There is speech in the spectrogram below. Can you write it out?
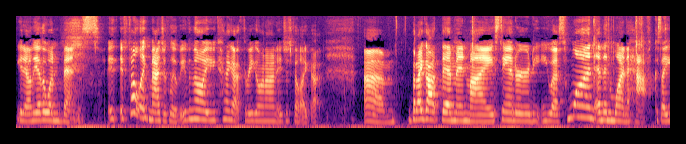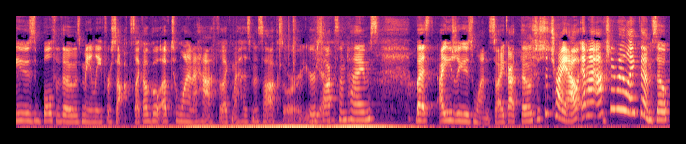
you know, and the other one bends. It, it felt like Magic Loop, even though you kind of got three going on. It just felt like that. Um, but I got them in my standard US one and then one and a half because I use both of those mainly for socks. Like I'll go up to one and a half for like my husband's socks or your Yeah. socks sometimes. But I usually use one, so I got those just to try out, and I actually really like them. So,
